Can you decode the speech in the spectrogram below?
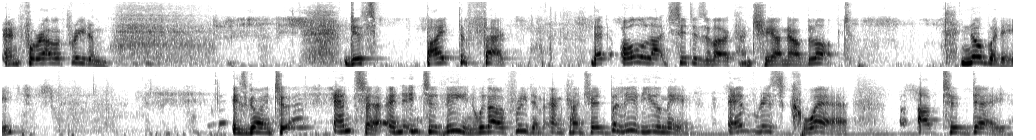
and for our freedom. Despite the fact that all large cities of our country are now blocked, nobody is going to enter and intervene with our freedom and country. And believe you me, every square of today,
